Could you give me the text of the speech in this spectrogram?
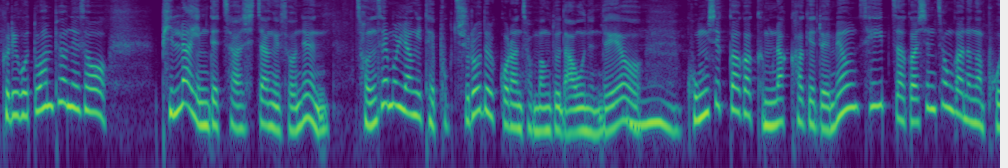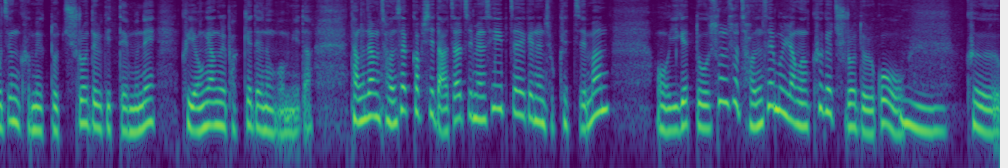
그리고 또 한편에서 빌라 임대차 시장에서는 전세 물량이 대폭 줄어들 거란 전망도 나오는데요. 음. 공시가가 급락하게 되면 세입자가 신청 가능한 보증 금액도 줄어들기 때문에 그 영향을 받게 되는 겁니다. 당장 전세값이 낮아지면 세입자에게는 좋겠지만 어 이게 또 순수 전세 물량은 크게 줄어들고 음. 그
